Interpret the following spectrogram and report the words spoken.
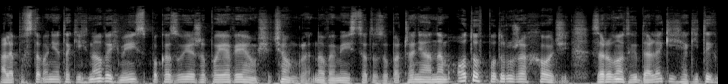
ale powstawanie takich nowych miejsc pokazuje, że pojawiają się ciągle nowe miejsca do zobaczenia, a nam o to w podróżach chodzi, zarówno tych dalekich, jak i tych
